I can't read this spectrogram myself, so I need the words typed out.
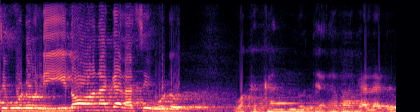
శివుడు నీలోన గల శివుడు ఒక కన్ను తెరవగలడు.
